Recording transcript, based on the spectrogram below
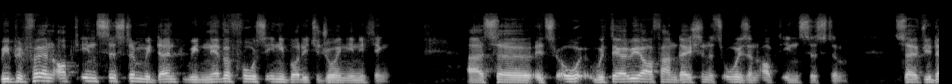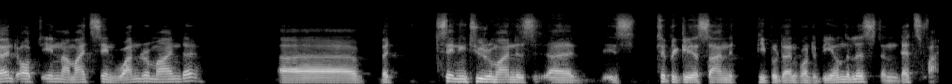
we prefer an opt-in system. We don't. We never force anybody to join anything. Uh, so it's with the OER Foundation. It's always an opt-in system. So if you don't opt in, I might send one reminder, uh, but sending two reminders uh, is typically a sign that people don't want to be on the list, and that's fine.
